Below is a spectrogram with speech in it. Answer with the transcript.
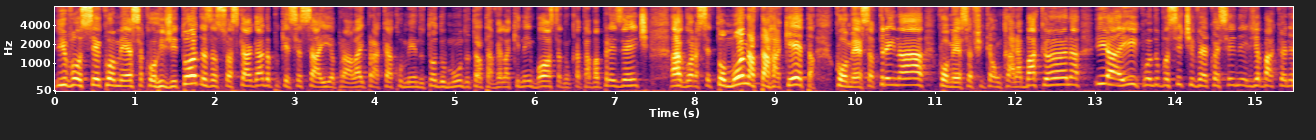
e você começa a corrigir todas as suas cagadas, porque você saía pra lá e pra cá comendo todo mundo, tratava ela que nem bosta, nunca tava presente. Agora você tomou na tarraqueta, começa a treinar, começa a ficar um cara bacana, e aí quando você tiver com essa energia bacana,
